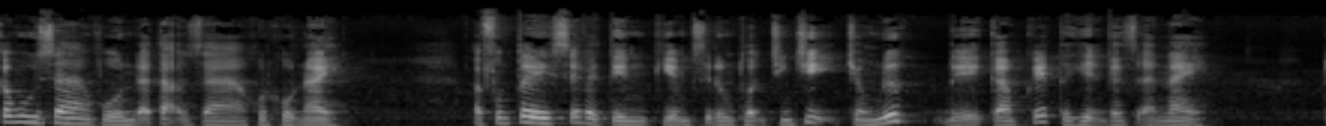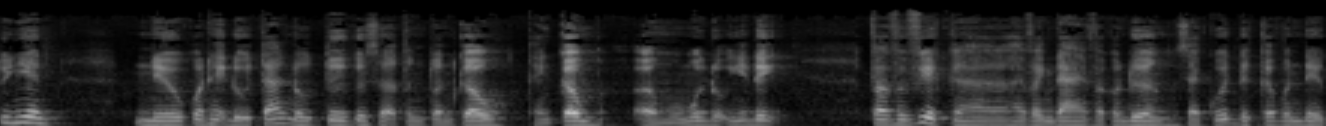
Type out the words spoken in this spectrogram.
các quốc gia vốn đã tạo ra khuôn khổ này. Ở phương Tây sẽ phải tìm kiếm sự đồng thuận chính trị trong nước để cam kết thực hiện các dự án này. Tuy nhiên, nếu quan hệ đối tác đầu tư cơ sở tầng toàn cầu thành công ở một mức độ nhất định và với việc à, hải vành đai và con đường giải quyết được các vấn đề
